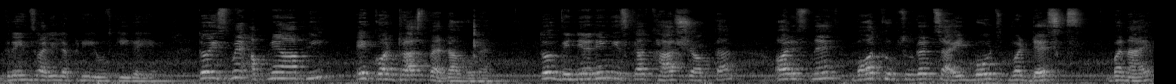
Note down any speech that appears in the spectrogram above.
ग्रेन्स वाली लकड़ी यूज़ की गई है। तो इसमें अपने आप ही एक कॉन्ट्रास्ट पैदा हो रहा है। तो विनियरिंग इसका खास शौक था और इसने बहुत खूबसूरत साइड बोर्ड व डेस्क बनाए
